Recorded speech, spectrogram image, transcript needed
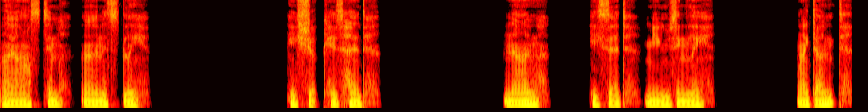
I asked him earnestly. He shook his head. No, he said musingly. I don't.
